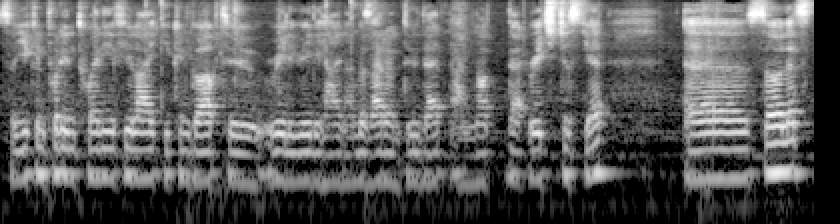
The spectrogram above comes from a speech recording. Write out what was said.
So you can put in twenty if you like. You can go up to really really high numbers. I don't do that. I'm not that rich just yet. Uh, so let's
